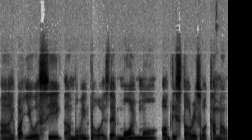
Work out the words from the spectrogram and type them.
uh, what you will see uh, moving forward is that more and more of these stories will come out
